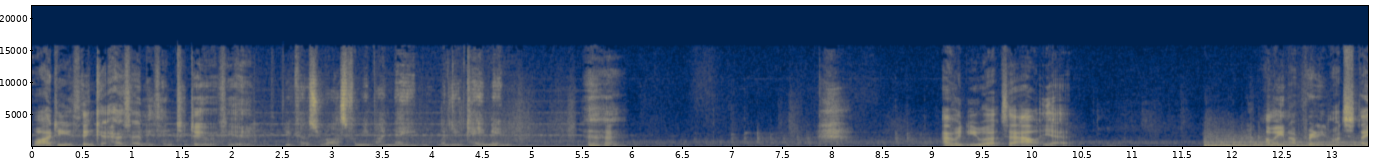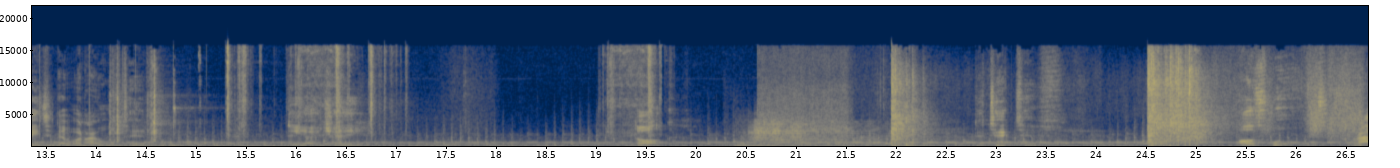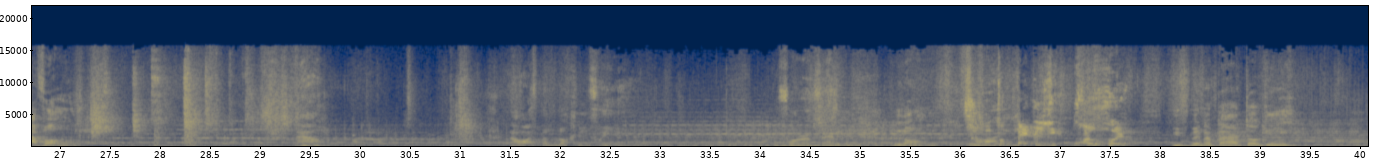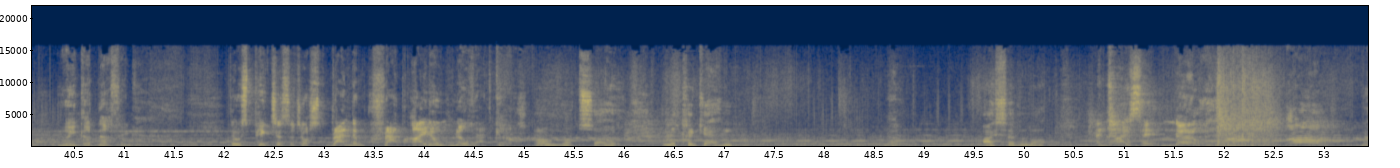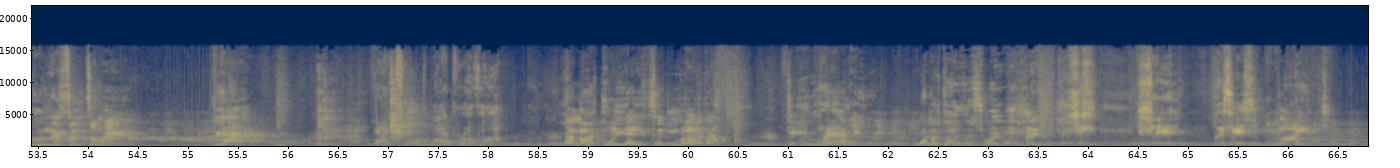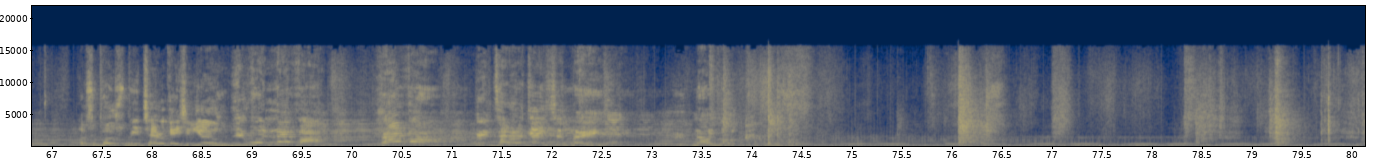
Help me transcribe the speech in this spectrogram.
Why do you think it has anything to do with you? Because you asked for me by name when you came in. Haven't you worked it out yet? I mean, I pretty much stated it when I walked in. DOJ. Dog. Detective. Oswald. Gravel. Now. Now, I've been looking for you for a very long time. You've been a bad doggy. You ain't got nothing. Those pictures are just random crap. I don't know that girl. Oh, not so. Look again. No. I said look. And I said no. Ah, ah. Now listen to me! Yeah? I killed my brother. And I created murder. Do you really want to go this way with me? Shit! This isn't right! I'm supposed to be interrogating you. You were never, ever interrogating me! Now look.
